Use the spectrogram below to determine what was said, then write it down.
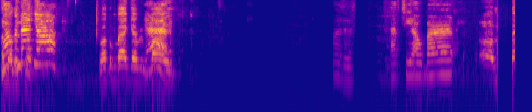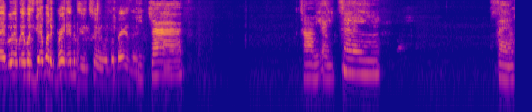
Welcome back, clip. y'all. Welcome back, everybody. Yeah. What is this? FTO Bird, Oh man, it, it was good. What a great interview too. It was amazing. Jive, Tommy 18, Sam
